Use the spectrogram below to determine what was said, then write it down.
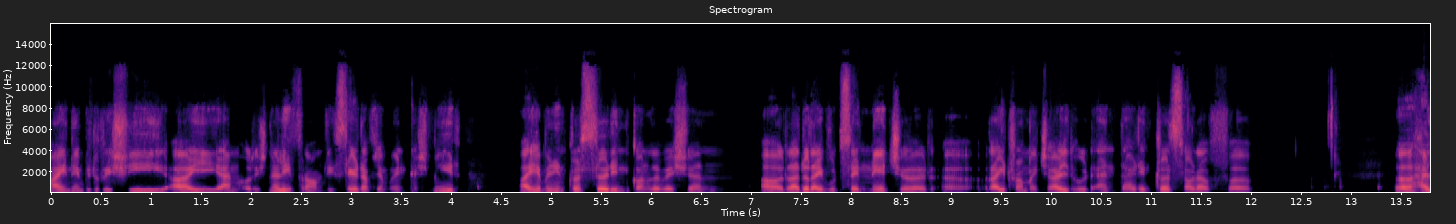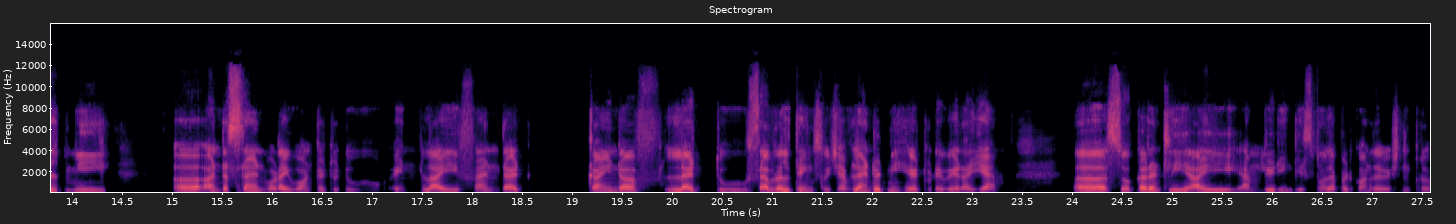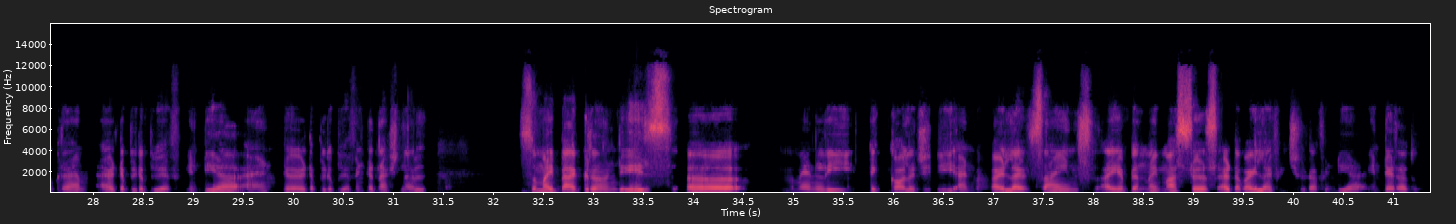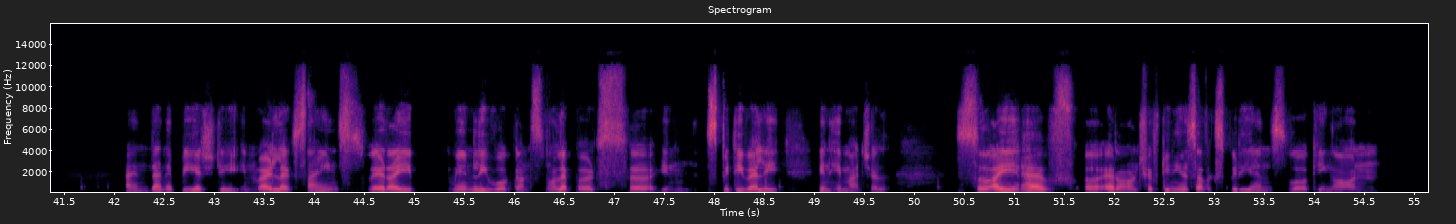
my name is Rishi. I am originally from the state of Jammu and Kashmir. I have been interested in conservation, or rather, I would say nature, uh, right from my childhood, and that interest sort of uh, uh, helped me uh, understand what I wanted to do in life, and that kind of led to several things which have landed me here today where I am. Uh, so currently, I am leading the snow leopard conservation program at WWF India and uh, WWF International. So my background is uh, mainly ecology and wildlife science. I have done my master's at the Wildlife Institute of India in Dehradun, and then a PhD in wildlife science, where I mainly worked on snow leopards uh, in Spiti Valley in Himachal. So I have uh, around 15 years of experience working on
